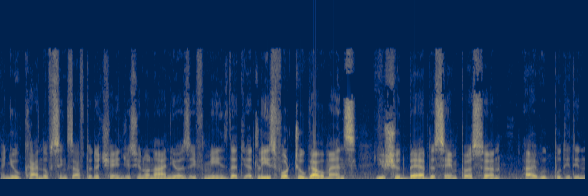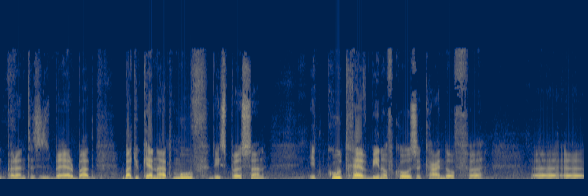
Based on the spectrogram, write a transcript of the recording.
a new kind of things after the changes. You know, nine years it means that at least for two governments you should bear the same person. I would put it in parentheses bear, but but you cannot move this person. It could have been, of course, a kind of uh, uh, uh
